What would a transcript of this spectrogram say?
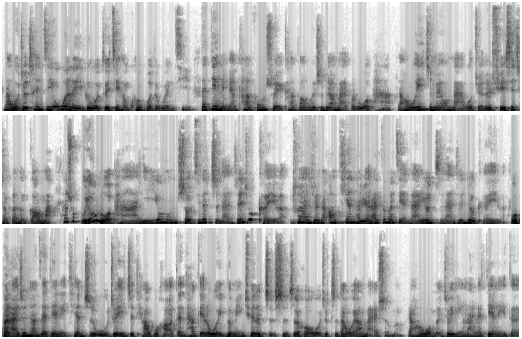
那我就趁机又问了一个我最近很困惑的问题：在店里面看风水、看方位，是不是要买个罗盘？然后我一直没有买，我觉得学习成本很高嘛。他说不用罗盘啊，你用手机的指南针就可以了。突然觉得哦天哪，原来这么简单，用指南针就可以了。我本来就想在店里添植物，就一直挑不好。等他给了我一个明确的指示之后，我就知道我要买什么。然后我们就迎来了店里的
